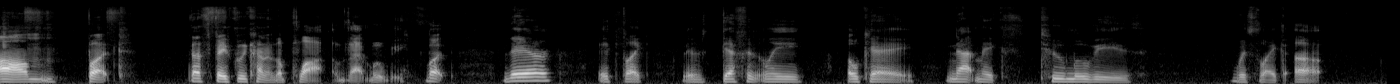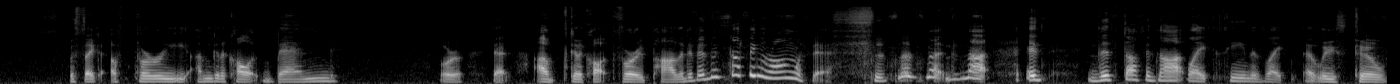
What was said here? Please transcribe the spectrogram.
Um, but that's basically kind of the plot of that movie. But there, it's like there's definitely okay. Nat makes two movies with like a with like a furry. I'm gonna call it bend, or that I'm gonna call it furry positive, and there's nothing wrong with this. It's not. It's not. It's not this stuff is not like seen as like at least to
